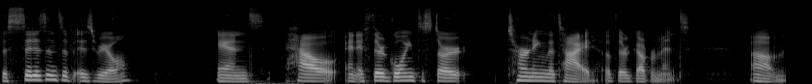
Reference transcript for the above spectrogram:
the citizens of Israel and how and if they're going to start turning the tide of their government. Um,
